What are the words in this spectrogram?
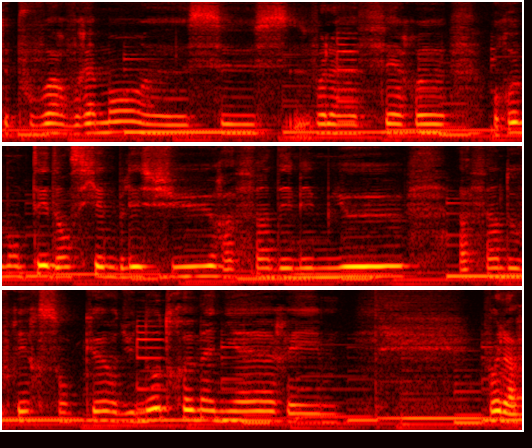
de pouvoir vraiment euh, se, voilà, faire remonter d'anciennes blessures afin d'aimer mieux, afin d'ouvrir son cœur d'une autre manière et voilà,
